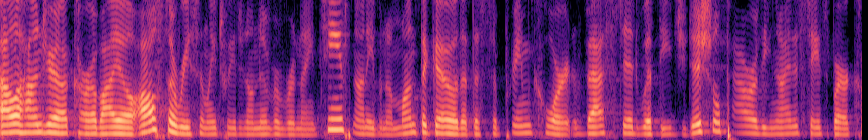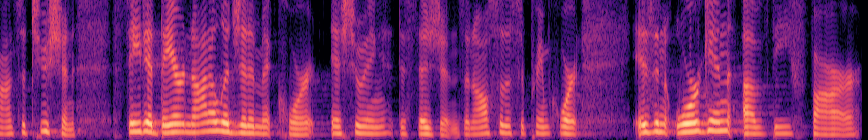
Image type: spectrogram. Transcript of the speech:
Alejandra Caraballo also recently tweeted on November 19th, not even a month ago, that the Supreme Court, vested with the judicial power of the United States by our Constitution, stated they are not a legitimate court issuing decisions. And also the Supreme Court is an organ of the far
